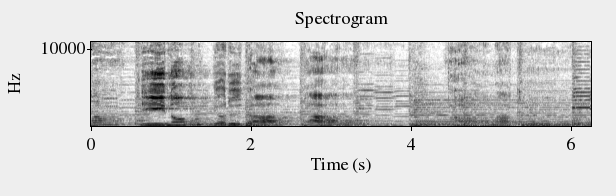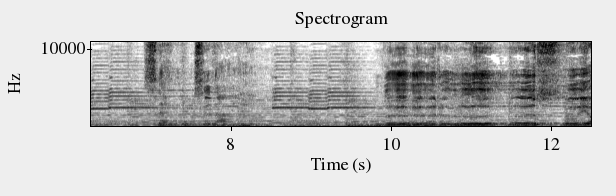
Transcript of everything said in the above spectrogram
パーティーの夜だった。甘く切ないブルースよ。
